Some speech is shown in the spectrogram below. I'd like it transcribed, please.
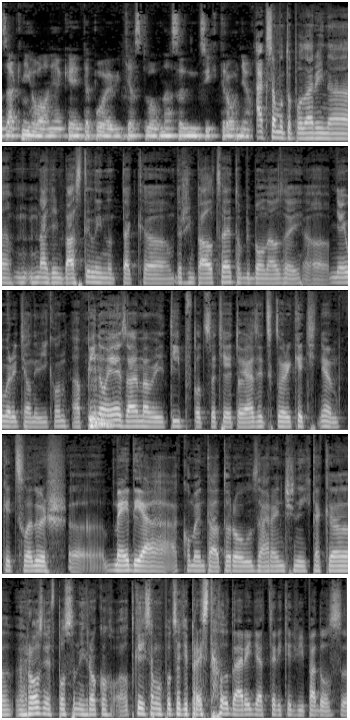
zaknihoval nejaké etapové víťazstvo v nasledujúcich troch dňoch. Ak sa mu to podarí na na deň Bastily, no tak uh, držím palce, to by bol naozaj uh, neuveriteľný výkon. Uh, Pino mm. je zaujímavý typ, v podstate je to jazyc, ktorý keď, neviem, keď sleduješ uh, médiá a komentátorov zahraničných, tak uh, hrozne v posledných rokoch, odkedy sa mu v podstate prestalo dariť a vtedy, keď vypadol z uh,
